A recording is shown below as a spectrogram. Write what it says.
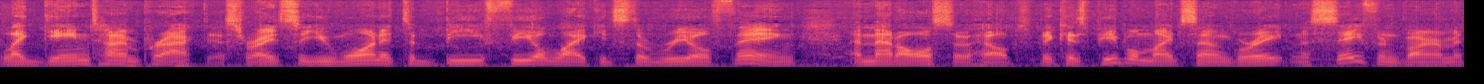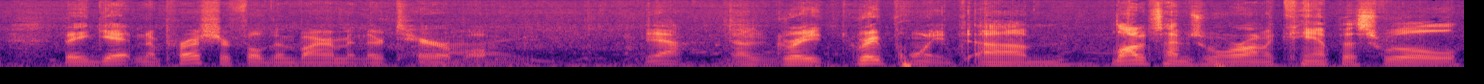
like game time practice, right? So you want it to be feel like it's the real thing, and that also helps because people might sound great in a safe environment. They get in a pressure-filled environment, they're terrible. Yeah, a great, great point. Um, a lot of times when we're on a campus, we'll,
